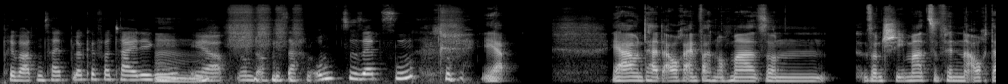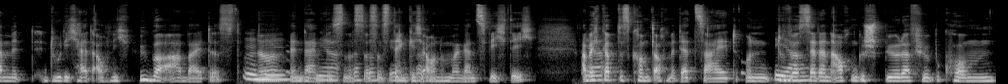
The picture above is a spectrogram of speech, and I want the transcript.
privaten Zeitblöcke verteidigen, mm. ja, und auch die Sachen umzusetzen. ja. Ja, und halt auch einfach nochmal so ein so ein Schema zu finden, auch damit du dich halt auch nicht überarbeitest ne, mhm. ne, in deinem ja, Business. Das, das ist, denke ich, auch nochmal ganz wichtig. Aber ja. ich glaube, das kommt auch mit der Zeit. Und du ja. wirst ja dann auch ein Gespür dafür bekommen,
